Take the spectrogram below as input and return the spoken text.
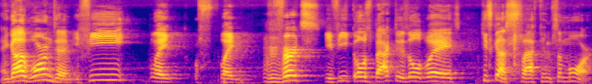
And God warned him if he, like, like reverts, if he goes back to his old ways, he's to slap him some more.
